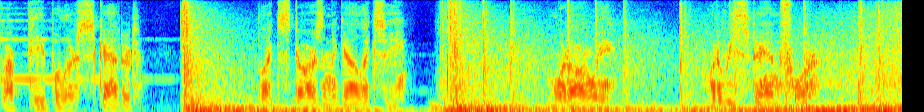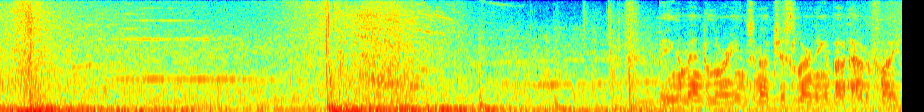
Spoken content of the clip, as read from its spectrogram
Our people are scattered like stars in the galaxy. What are we? What do we stand for? Being a Mandalorian's not just learning about how to fight.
